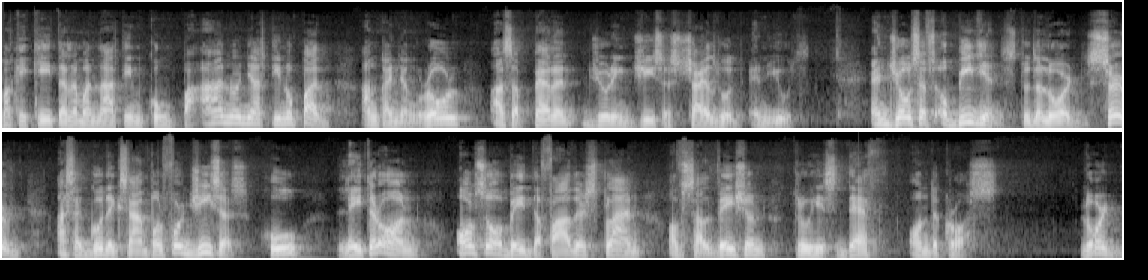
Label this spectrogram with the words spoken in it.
makikita naman natin kung paano niya tinupad ang kanyang role as a parent during Jesus' childhood and youth. And Joseph's obedience to the Lord served as a good example for Jesus, who later on also obeyed the Father's plan of salvation through his death on the cross. Lord,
